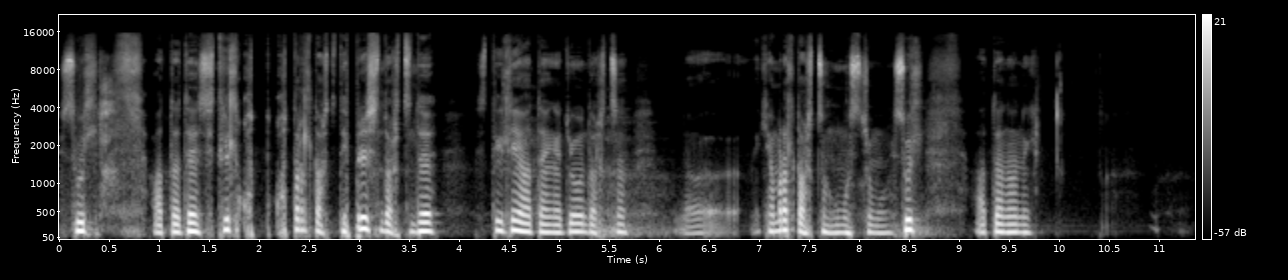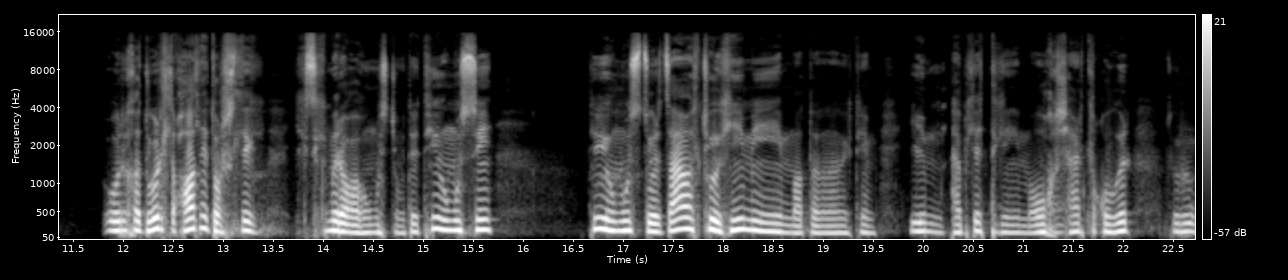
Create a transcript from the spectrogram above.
эсвэл одоо тий сэтгэл готролд орсон депрешнд орсон тий сэтгэлийн одоо ингээд юунд орсон э, хямралд орсон хүмүүс ч юм уу эсвэл одоо нөө нэг өөрийнхөө зүгээр л хоолны дуршлыг ихсгмээр байгаа хүмүүс ч юм уу тий хүмүүсийн тийм хүмүүс зүгээр заавалчгүй хими юм одоо нэг тийм ийм таблетик ийм уух шаардлагагүйгээр зүгээр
